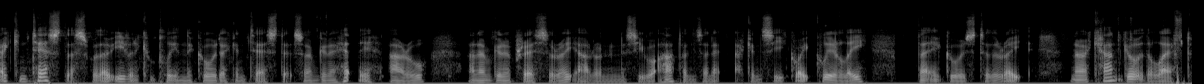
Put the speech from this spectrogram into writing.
I can test this without even completing the code. I can test it. So I'm going to hit the arrow and I'm going to press the right arrow and see what happens and it, I can see quite clearly that it goes to the right. Now I can't go to the left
